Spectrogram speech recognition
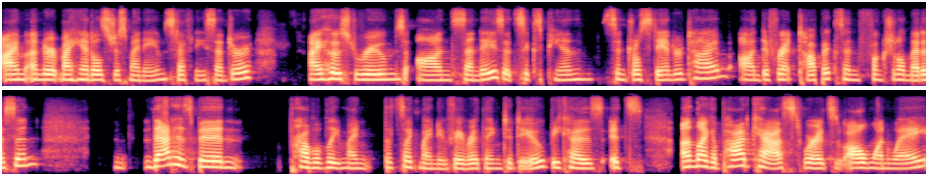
I'm under my handle is just my name, Stephanie Center. I host rooms on Sundays at 6 p.m. Central Standard Time on different topics in functional medicine. That has been probably my that's like my new favorite thing to do because it's unlike a podcast where it's all one way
